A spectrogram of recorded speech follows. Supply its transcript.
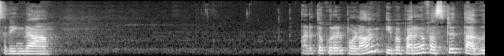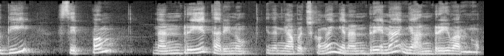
சரிங்களா? அடுத்த குரல் போகலாம் இப்போ பாருங்கள் ஃபஸ்ட்டு தகுதி செப்பம் நன்றே தரினும். இதை ஞாபகம் வச்சுக்கோங்க. இங்கே நன்றேனா இங்கே அன்றே வரணும்.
